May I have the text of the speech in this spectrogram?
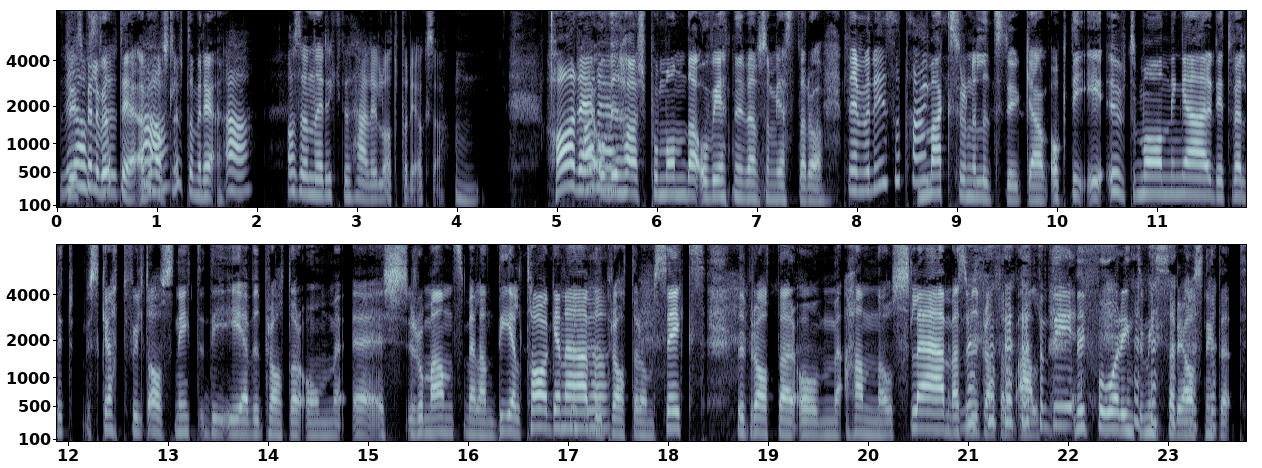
det spelar vi upp det, ja. vi avslutar med det. ja. Och sen en riktigt härlig låt på det också. Mm. Ha det, Ha det. och vi hörs på måndag och vet ni vem som gästar då? Nej men det är så tack. Max från Elitstyrkan och det är utmaningar, det är ett väldigt skrattfyllt avsnitt, det är, vi pratar om eh, romans mellan deltagarna, Ja. vi pratar om sex, vi pratar om Hanna och Slam, alltså vi pratar om allt. det, Ni får inte missa det avsnittet.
